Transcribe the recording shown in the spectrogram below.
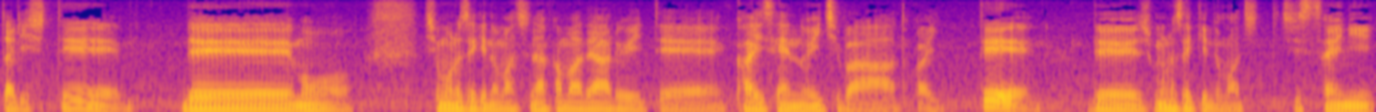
たりしてでもう下関の街中まで歩いて海鮮の市場とか行ってで下関の町って実際に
